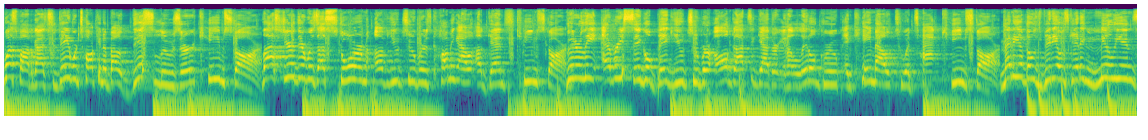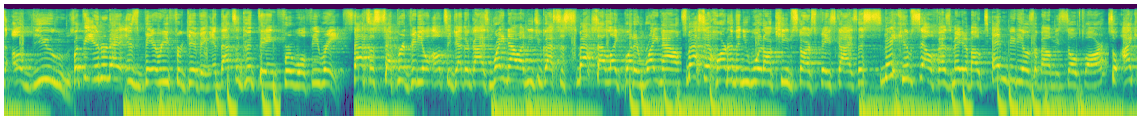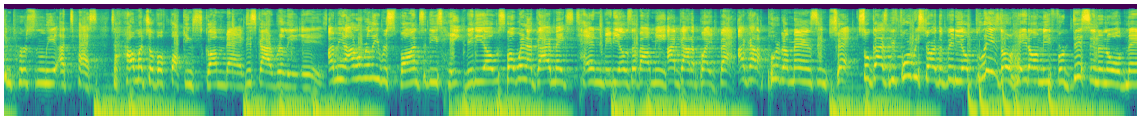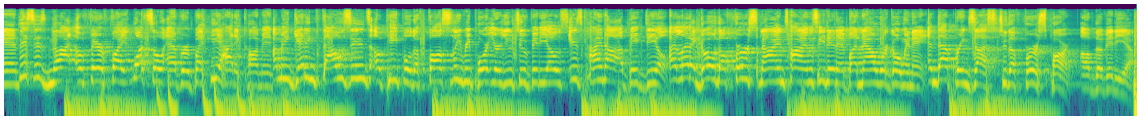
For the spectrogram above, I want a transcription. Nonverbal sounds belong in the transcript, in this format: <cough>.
What's poppin' guys? Today we're talking about this loser, Keemstar. Last year there was a storm of YouTubers coming out against Keemstar. Literally every single big YouTuber all got together in a little group and came out to attack Keemstar. Many of those videos getting millions of views. But the internet is very forgiving and that's a good thing for Wolfie Raps. That's a separate video altogether guys. Right now I need you guys to smash that like button right now. Smash it harder than you would on Keemstar's face guys. The snake himself has made about 10 videos about me so far, so I can personally attest to how much of a fucking scumbag this guy really is. I mean, I don't really respond to these hate videos, but when a guy makes 10 videos about me, I gotta bite back. I gotta put a man's in check. So guys, before we start the video, please don't hate on me for dissing an old man. This is not a fair fight whatsoever, but he had it coming. I mean, getting thousands of people to falsely report your YouTube videos is kinda a big deal. I let it go the first nine times he did it, but now we're going in. And that brings us to the first part of the video.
